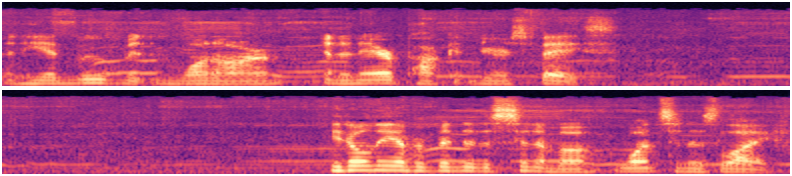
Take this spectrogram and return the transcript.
and he had movement in one arm and an air pocket near his face. He'd only ever been to the cinema once in his life,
